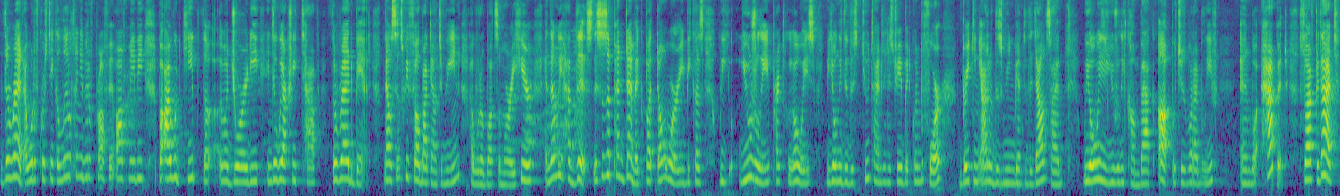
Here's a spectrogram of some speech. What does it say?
the red. I would, of course, take a little tiny bit of profit off maybe. But I would keep the majority until we actually tap the red band. Now, since we fell back down to green, I would have bought some more right here. And then we had this. This is a pandemic, but don't worry because we usually, practically always, we only did this two times in history of Bitcoin before, breaking out of this green band to the downside. We always usually come back up, which is what I believe and what happened. So after that,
